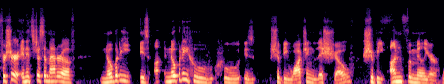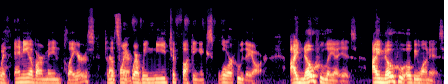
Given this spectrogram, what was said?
for sure and it's just a matter of nobody is uh, nobody who who is should be watching this show should be unfamiliar with any of our main players to That's the point fair. where we need to fucking explore who they are i know who leia is. I know who obi-wan is.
